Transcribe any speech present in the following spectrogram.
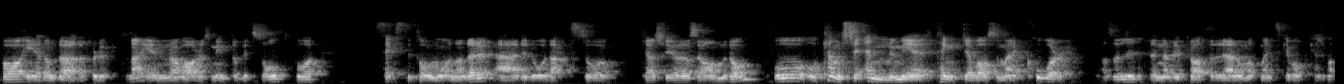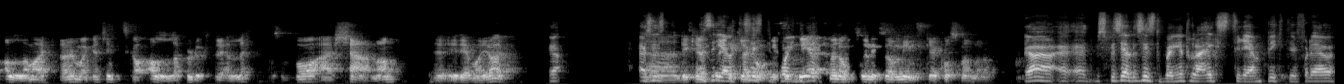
Vad är de döda produkterna? Är det några varor som inte har blivit sålt på 6-12 månader? Är det då dags att kanske göra sig av med dem? Och, och kanske ännu mer tänka vad som är core Alltså lite när vi pratade där om att man inte ska vara på, kanske på alla marknader. Man kanske inte ska ha alla produkter heller. Alltså, vad är kärnan eh, i det man gör? Ja. Alltså, det kan utveckla komplexitet men också liksom minska kostnaderna. Ja, ja, eh, speciellt det sista poängen tror jag är extremt viktigt. För det,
